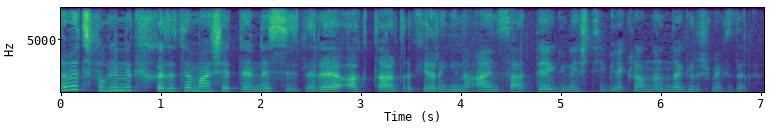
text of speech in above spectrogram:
Evet bugünlük gazete manşetlerini sizlere aktardık. Yarın yine aynı saatte Güneş TV ekranlarında görüşmek üzere.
